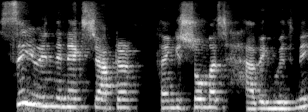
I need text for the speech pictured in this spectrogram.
See you in the next chapter thank you so much having with me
